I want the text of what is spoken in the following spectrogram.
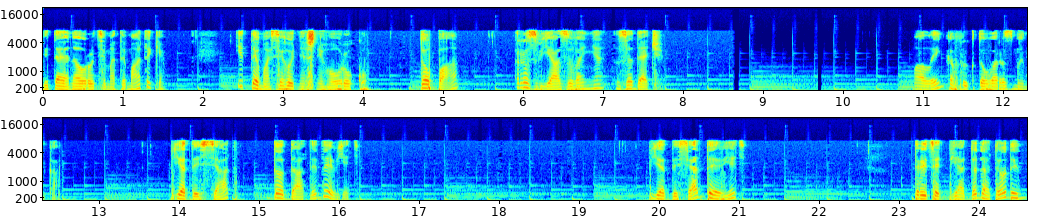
Вітаю на уроці математики. І тема сьогоднішнього уроку доба розв'язування задач. Маленька фруктова розминка. 50 додати 9. 59. 35 додати 1.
